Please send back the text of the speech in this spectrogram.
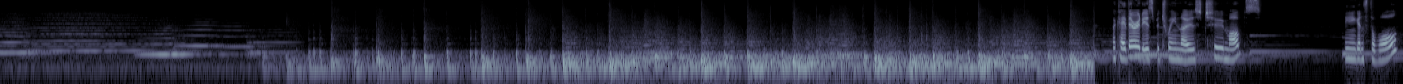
Okay, there it is between those two mobs. Leaning against the wall.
